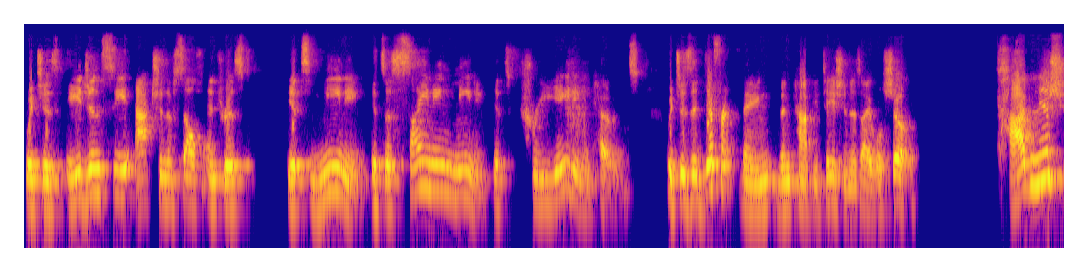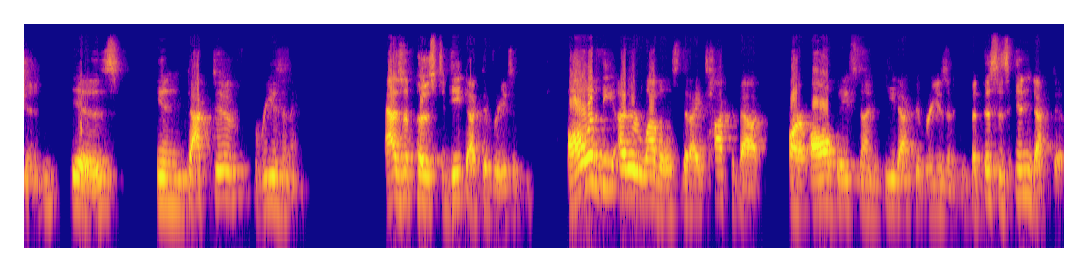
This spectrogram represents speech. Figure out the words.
which is agency, action of self-interest, it's meaning, it's assigning meaning, it's creating codes, which is a different thing than computation, as I will show. Cognition is inductive reasoning as opposed to deductive reasoning. All of the other levels that I talked about are all based on deductive reasoning, but this is inductive.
